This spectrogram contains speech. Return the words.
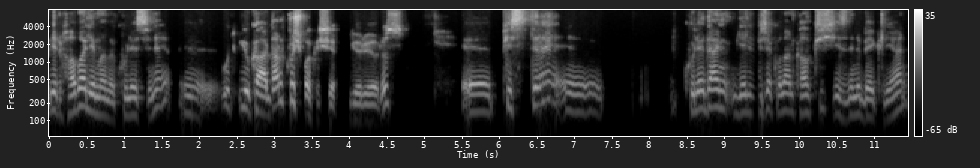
bir havalimanı kulesine e, yukarıdan kuş bakışı görüyoruz. E, pistte e, kuleden gelecek olan kalkış iznini bekleyen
